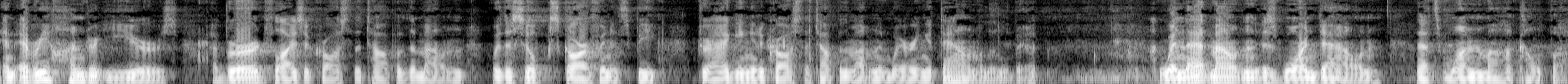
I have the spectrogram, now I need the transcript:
And every hundred years, a bird flies across the top of the mountain with a silk scarf in its beak, dragging it across the top of the mountain and wearing it down a little bit. When that mountain is worn down, that's one Mahakalpa.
